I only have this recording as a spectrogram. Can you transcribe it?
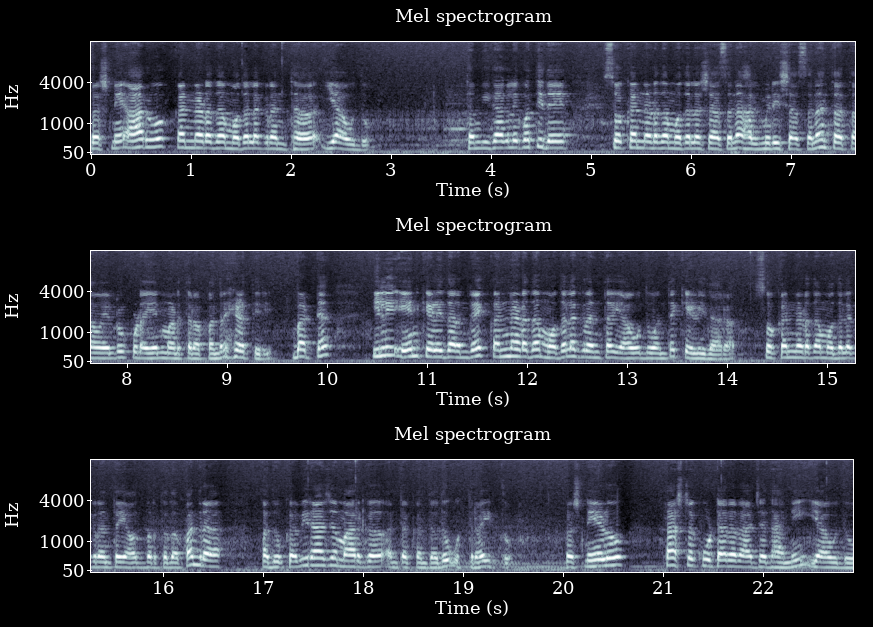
ಪ್ರಶ್ನೆ ಆರು, ಕನ್ನಡದ ಮೊದಲ ಗ್ರಂಥ ಯಾವುದು? ತಮಗೀಗಾಗಲೇ ಗೊತ್ತಿದೆ. ಸೊ, ಕನ್ನಡದ ಮೊದಲ ಶಾಸನ, ಹಲ್ಮಿಡಿ ಶಾಸನ ಅಂತ ತಾವೆಲ್ಲರೂ ಕೂಡ ಏನು ಮಾಡ್ತಾರಪ್ಪ ಅಂದರೆ ಹೇಳ್ತೀರಿ. ಬಟ್, ಇಲ್ಲಿ ಏನು ಕೇಳಿದಾರೆ ಅಂದರೆ ಕನ್ನಡದ ಮೊದಲ ಗ್ರಂಥ ಯಾವುದು ಅಂತ ಕೇಳಿದಾರ. ಸೊ, ಕನ್ನಡದ ಮೊದಲ ಗ್ರಂಥ ಯಾವ್ದು ಬರ್ತದಪ್ಪ ಅಂದ್ರೆ, ಅದು ಕವಿರಾಜ ಮಾರ್ಗ ಅಂತಕ್ಕಂಥದ್ದು ಉತ್ತರ ಇತ್ತು. ಪ್ರಶ್ನೆ ಏಳು, ರಾಷ್ಟ್ರಕೂಟರ ರಾಜಧಾನಿ ಯಾವುದು?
